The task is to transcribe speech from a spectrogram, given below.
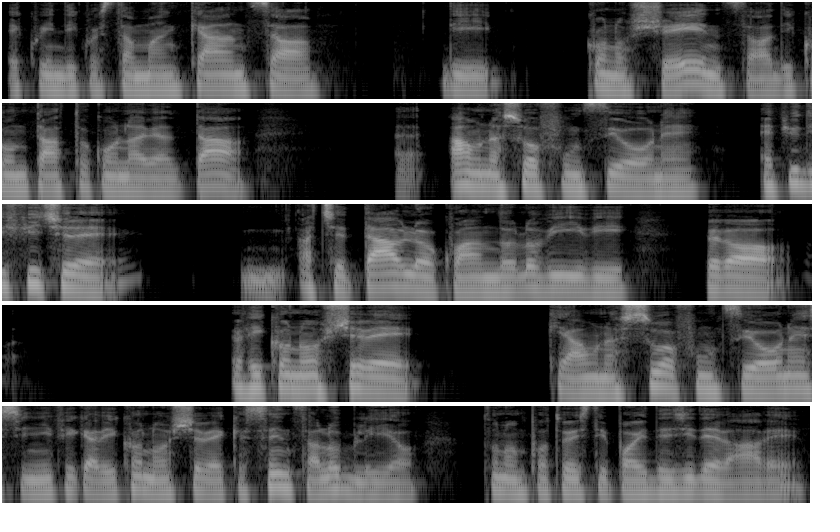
e quindi questa mancanza di conoscenza, di contatto con la realtà, eh, ha una sua funzione. È più difficile mh, accettarlo quando lo vivi, però riconoscere che ha una sua funzione significa riconoscere che senza l'oblio tu non potresti poi desiderare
